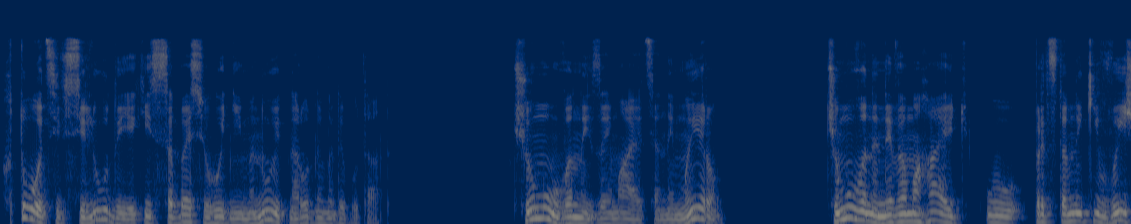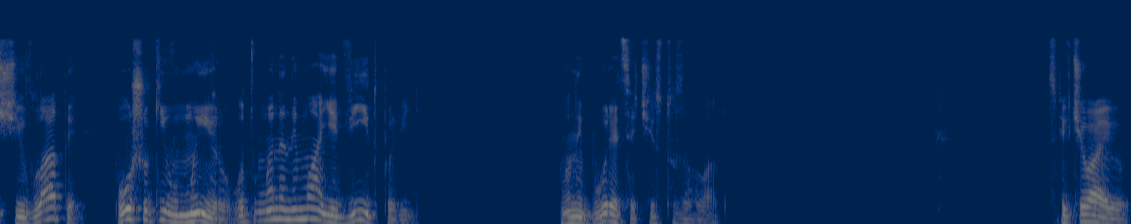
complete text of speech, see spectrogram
Хто ці всі люди, які себе сьогодні іменують народними депутатами? Чому вони займаються не миром? Чому вони не вимагають у представників вищої влади пошуків миру? От в мене немає відповіді. Вони борються чисто за владу. Співчуваю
